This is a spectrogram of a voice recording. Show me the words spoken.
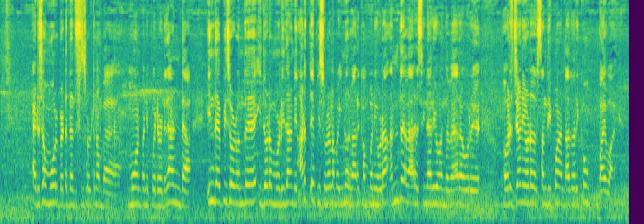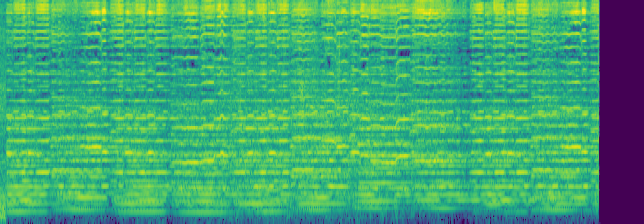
I to more better than சொல்லிட்டு நம்ம மூவ் ஆன் பண்ணி போயிட்டு வேண்டியது. அண்ட் uh, இந்த எபிசோட் வந்து இதோட முடிதான். அண்ட் அடுத்த எபிசோடில் நம்ம இன்னொரு வேறு கம்பெனியோட அந்த வேறு சினாரியோ அந்த வேறு ஒரு ஒரு ஜேர்னியோட சந்திப்போம். அண்ட் அது வரைக்கும் பாய் பாய்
